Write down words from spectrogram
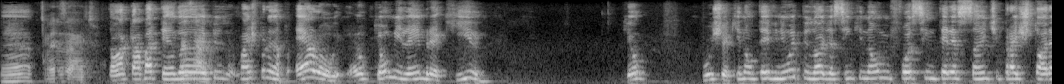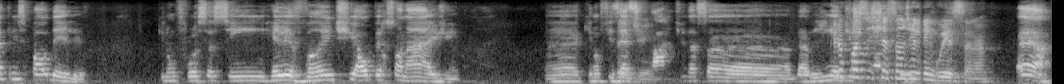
Né? Exato. Então acaba tendo. Exato. Mas, por exemplo, Arrow, o que eu me lembro aqui, que eu puxo aqui, não teve nenhum episódio assim que não me fosse interessante para a história principal dele. Que não fosse assim relevante ao personagem. Né? Que não fizesse Entendi. parte dessa da linha. Que não fosse exceção de linguiça, né? É.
